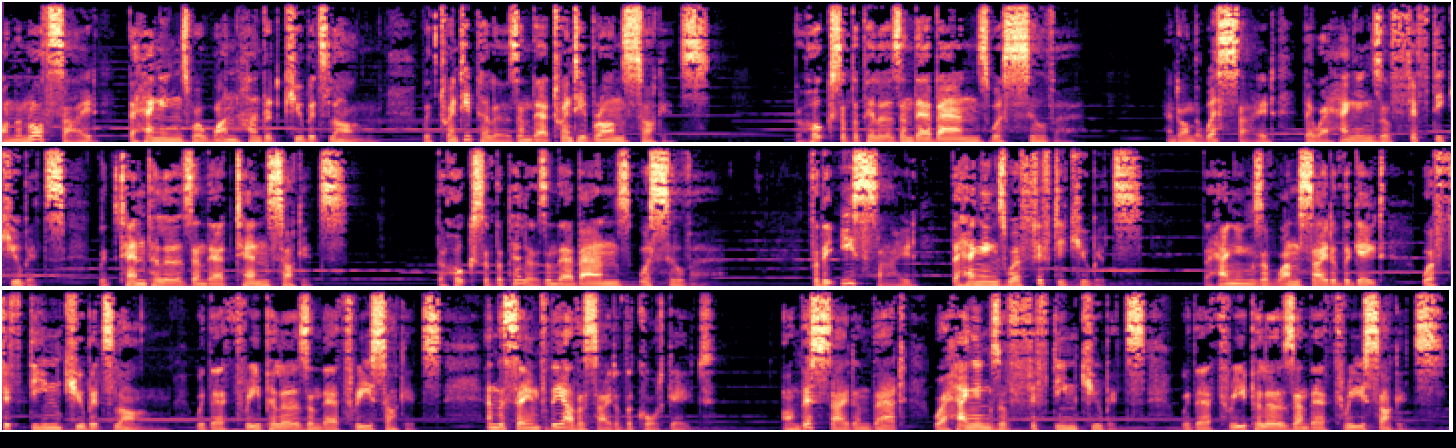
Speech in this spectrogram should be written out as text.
On the north side, the hangings were one hundred cubits long, with twenty pillars and their twenty bronze sockets. The hooks of the pillars and their bands were silver and on the west side there were hangings of fifty cubits, with ten pillars and their ten sockets. The hooks of the pillars and their bands were silver. For the east side the hangings were fifty cubits. The hangings of one side of the gate were fifteen cubits long, with their three pillars and their three sockets, and the same for the other side of the court gate. On this side and that were hangings of fifteen cubits, with their three pillars and their three sockets.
